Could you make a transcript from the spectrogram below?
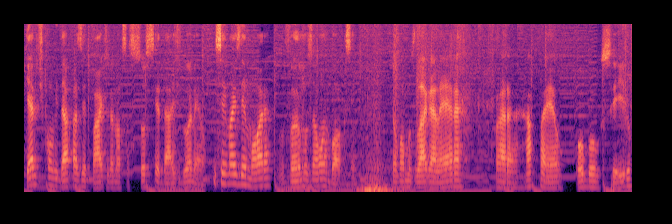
Quero te convidar a fazer parte da nossa Sociedade do Anel. E sem mais demora, vamos ao unboxing. Então vamos lá galera, para Rafael, o Bolseiro.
